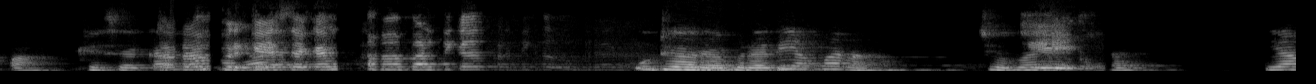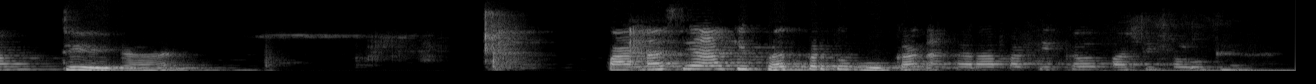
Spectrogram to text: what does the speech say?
apa? Gesekan Karena bergesekan sama partikel-partikel udara. udara. Berarti yang mana? Jawabannya D. yang D kan? Panasnya akibat pertumbukan antara partikel-partikel udara.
